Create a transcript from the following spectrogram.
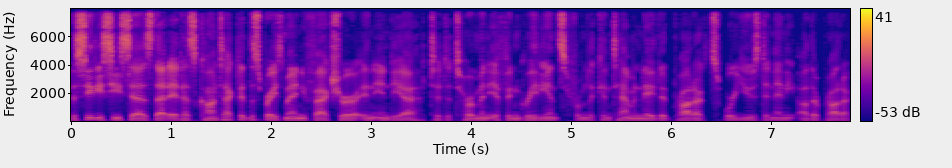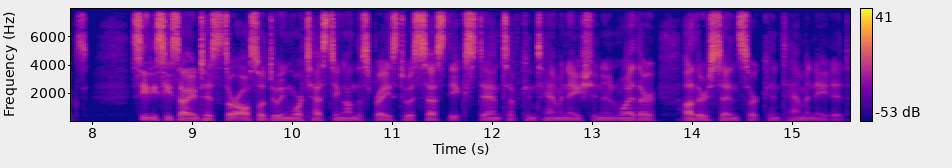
The CDC says that it has contacted the spray's manufacturer in India to determine if ingredients from the contaminated products were used in any other products. CDC scientists are also doing more testing on the sprays to assess the extent of contamination and whether other scents are contaminated.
